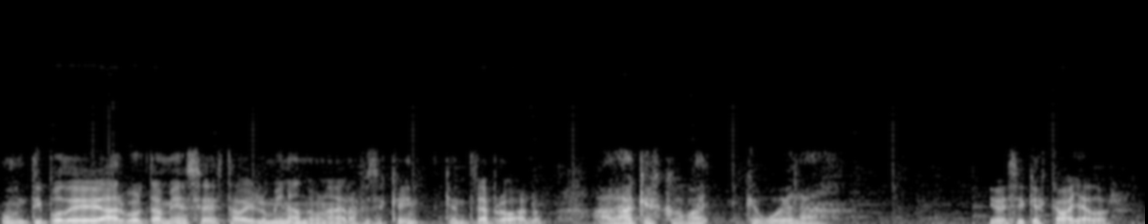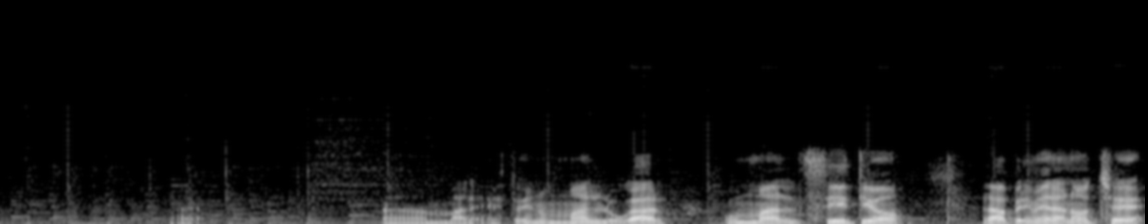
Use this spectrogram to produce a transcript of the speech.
un tipo de árbol también se estaba iluminando una de las veces que, entré a probarlo. ¡Hala! ¡Que, que vuela! Iba a decir que es caballador. vale, estoy en un mal lugar, un mal sitio. La primera noche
